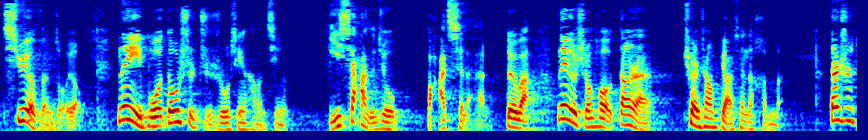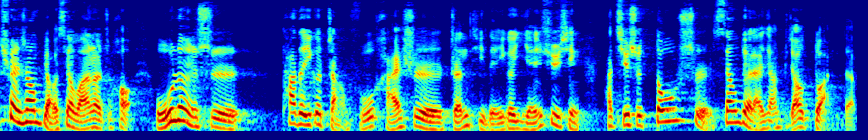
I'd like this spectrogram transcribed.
七月份左右，那一波都是指数型行情，一下子就拔起来了，对吧？那个时候当然券商表现的很猛，但是券商表现完了之后，无论是它的一个涨幅，还是整体的一个延续性，它其实都是相对来讲比较短的。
